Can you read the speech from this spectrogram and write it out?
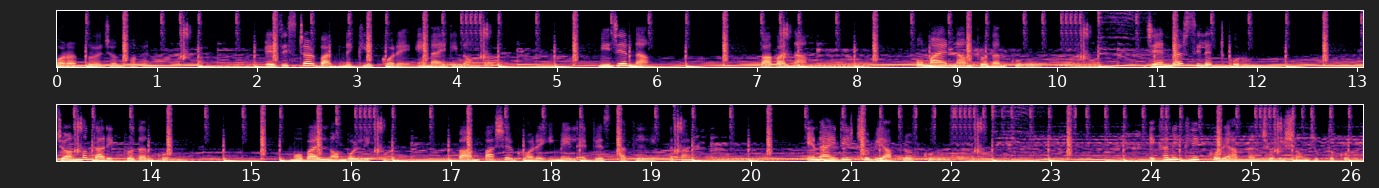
করার প্রয়োজন হবে না। রেজিস্টার বাটনে ক্লিক করে এনআইডি নম্বর। নিজের নাম, বাবার নাম, ও মায়ের নাম প্রদান করুন। জেন্ডার সিলেক্ট করুন। জন্ম তারিখ প্রদান করুন। মোবাইল নম্বর লিখুন। বাম পাশের ঘরে ইমেল অ্যাড্রেস থাকলে লিখতে পারেন। এনআইডির ছবি আপলোড করুন। এখানে ক্লিক করে আপনার ছবি সংযুক্ত করুন।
